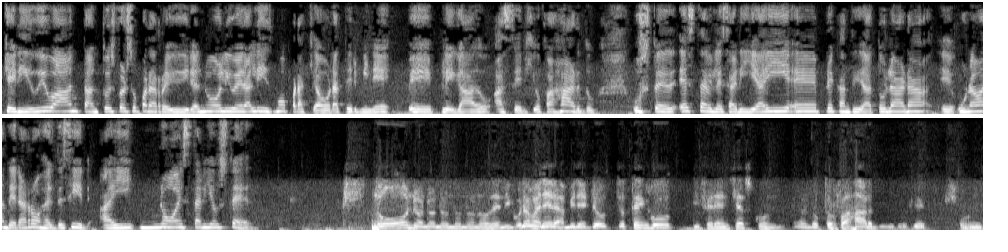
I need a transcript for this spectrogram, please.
querido Iván, tanto esfuerzo para revivir el nuevo liberalismo para que ahora termine eh, plegado a Sergio Fajardo. ¿Usted establecería ahí, eh, precandidato Lara, eh, una bandera roja? Es decir, ahí no estaría usted. No, no, no, no, no, no, no, de ninguna manera. Mire, yo, yo tengo diferencias con el doctor Fajardo, que son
